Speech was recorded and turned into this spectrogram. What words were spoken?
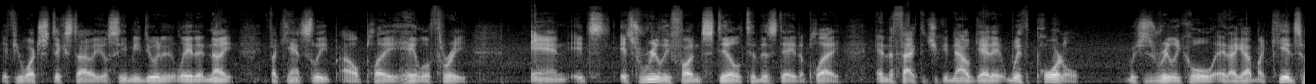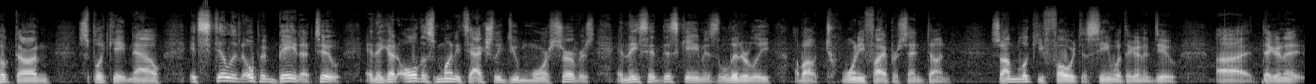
If you watch Stick Style, you'll see me doing it late at night. If I can't sleep, I'll play Halo 3. And it's it's really fun still to this day to play. And the fact that you can now get it with Portal which is really cool. And I got my kids hooked on Splitgate now. It's still in open beta too, and they got all this money to actually do more servers. And they said this game is literally about twenty five percent done. So I'm looking forward to seeing what they're going to do. Uh, they're gonna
